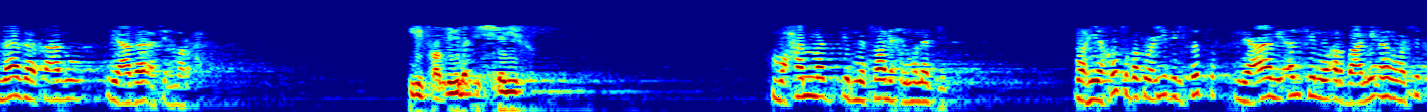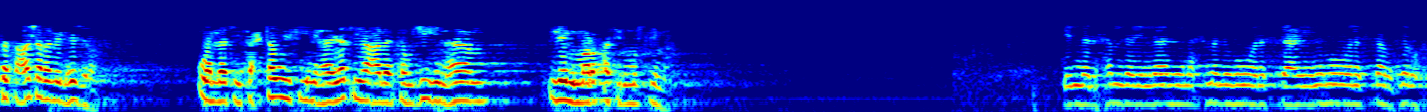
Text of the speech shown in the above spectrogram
ماذا فعلوا بعباءة المرأة؟ لفضيلة الشيخ محمد بن صالح المنجد. وهي خطبة عيد الفطر لعام 1416 للهجرة والتي تحتوي في نهايتها على توجيه هام للمرأة المسلمة. إن الحمد لله نحمده ونستعينه ونستغفره.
